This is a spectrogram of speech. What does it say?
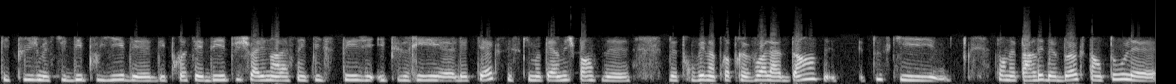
puis plus je me suis dépouillée des procédés, puis je suis allée dans la simplicité, j'ai épuré euh, le texte. C'est ce qui m'a permis, je pense, de, de trouver ma propre voix là-dedans. Tout ce qui est, on a parlé de boxe tantôt, le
